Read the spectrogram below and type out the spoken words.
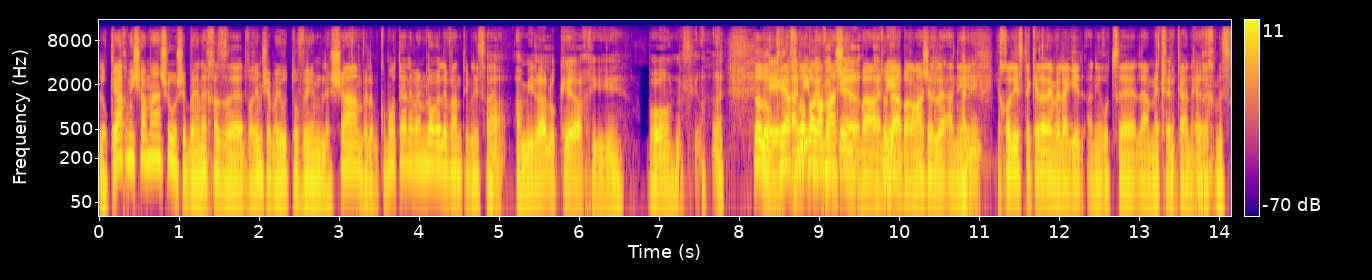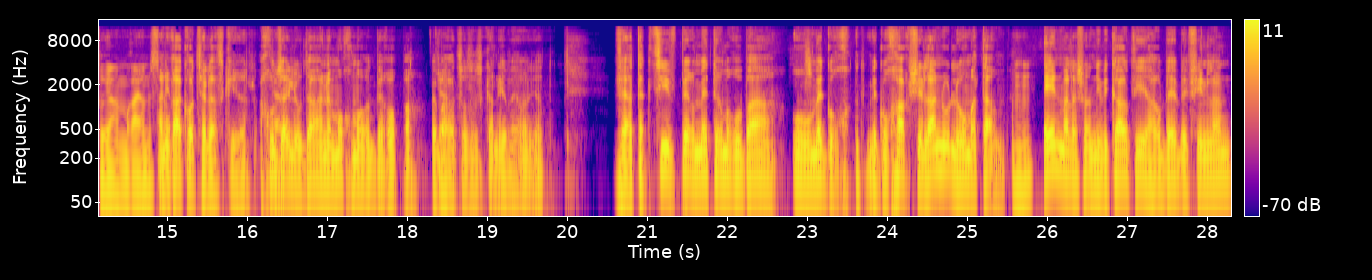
לוקח משם משהו שבעיניך זה דברים שהם היו טובים לשם ולמקומות האלה והם לא רלוונטיים לישראל. המילה לוקח היא... בואו נסיר. לא, לוקח אה, לא אני ברמה מבקר, של, ב- אתה אני- יודע, ברמה של, אני אני- יכול להסתכל עליהם ולהגיד, אני רוצה לאמץ כן, מכאן כן. ערך מסוים, רעיון מסוים. אני רק רוצה להזכיר, אחוז כן. הילודה הנמוך מאוד באירופה ובארצות הסקנדינביות, והתקציב פר מטר מרובע הוא מגוח- מגוחך שלנו לעומתם. מהמם. אין מה לשון, אני ביקרתי הרבה בפינלנד,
